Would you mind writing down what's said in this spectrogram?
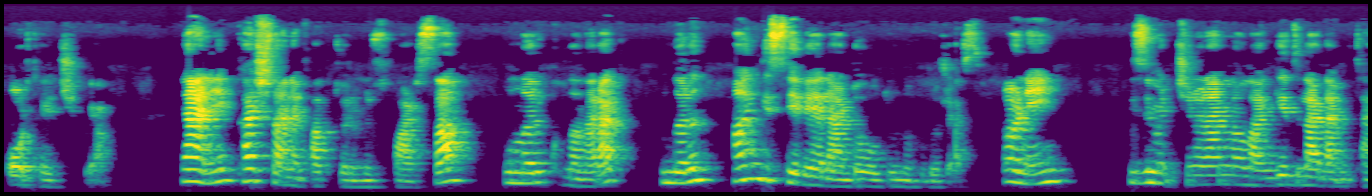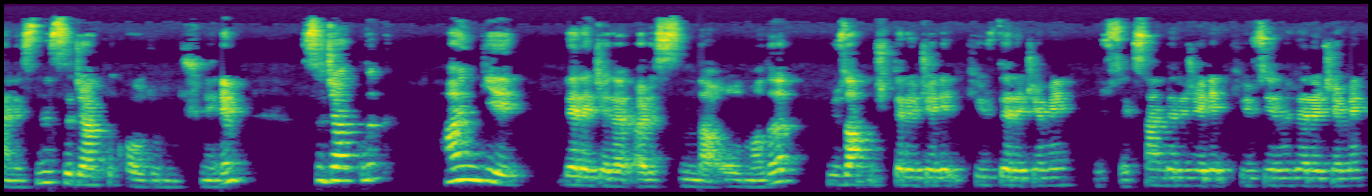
ortaya çıkıyor. Yani kaç tane faktörümüz varsa bunları kullanarak bunların hangi seviyelerde olduğunu bulacağız. Örneğin bizim için önemli olan girdilerden bir tanesinin sıcaklık olduğunu düşünelim. Sıcaklık hangi dereceler arasında olmalı? 160 dereceli 200 derece mi? 180 dereceli 220 derece mi?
